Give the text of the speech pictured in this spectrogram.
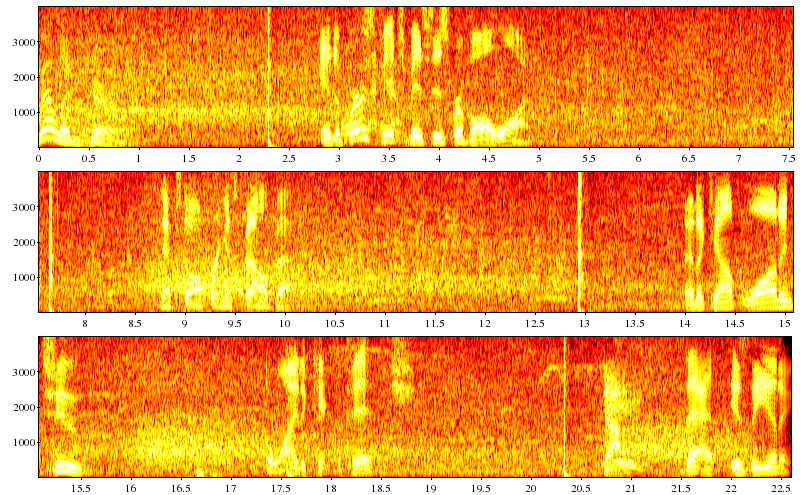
Bellinger. And the first pitch misses for ball one. Next offering is foul back. And a count one and two. The wide to kick the pitch. Got him. That is the inning.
